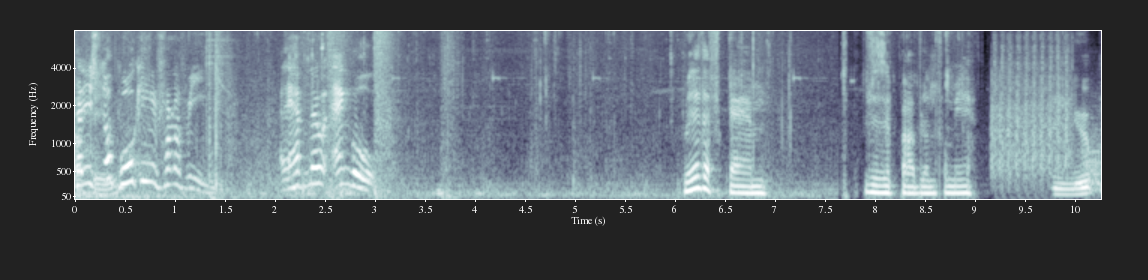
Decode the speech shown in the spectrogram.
Can you stop walking in front of me? I have no angle. With a cam. Um, Which is a problem for me. Nope.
